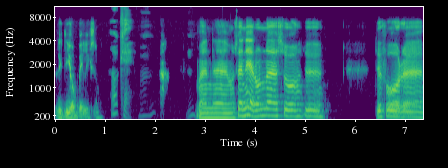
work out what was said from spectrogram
lite jobbig liksom. Okej. Mm. Men eh, sen är hon eh, så du, du får eh,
